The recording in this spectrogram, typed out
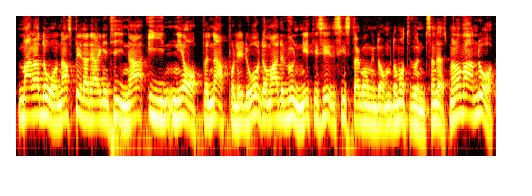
Maradona spelade i Argentina i Neapel, Napoli då. De hade vunnit i sista gången. De, de har inte vunnit sen dess, men de vann då.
